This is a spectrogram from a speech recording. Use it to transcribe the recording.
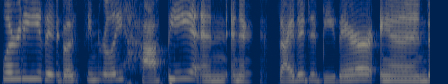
flirty. They both seemed really happy and, and excited to be there. And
